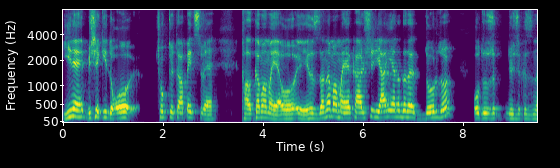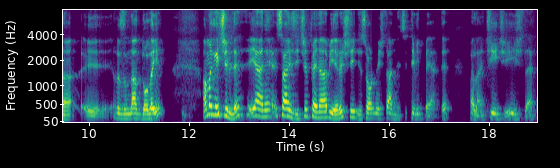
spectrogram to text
Yine bir şekilde o çok kötü Apex ve kalkamamaya, o e, hızlanamamaya karşı yan yanında da durdu. O düzlük, düzlük hızına e, hızından dolayı. Ama geçildi. Yani Sainz için fena bir yarış değildi. Sonra işte annesi tweet beğendi falan. Çiğ çiğ işler.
